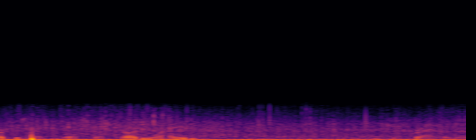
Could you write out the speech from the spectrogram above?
100% fuel, from the RD 180. Engine brand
